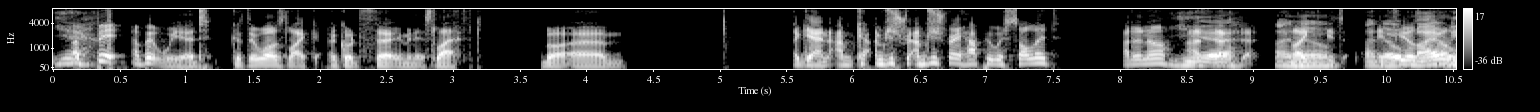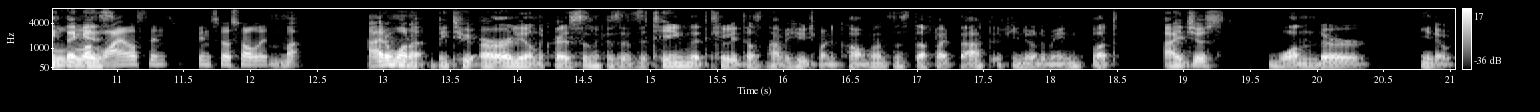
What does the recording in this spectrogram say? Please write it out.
Yeah. a bit a bit weird because there was like a good thirty minutes left. But um, again, I'm I'm just I'm just very happy we're solid. I don't know. Yeah, I like know, It's, I it feels My a only thing is- while since we've been so solid. My, I don't want to be too early on the criticism because it's a team that clearly doesn't have a huge amount of confidence and stuff like that, if you know what I mean. But I just wonder, you know,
